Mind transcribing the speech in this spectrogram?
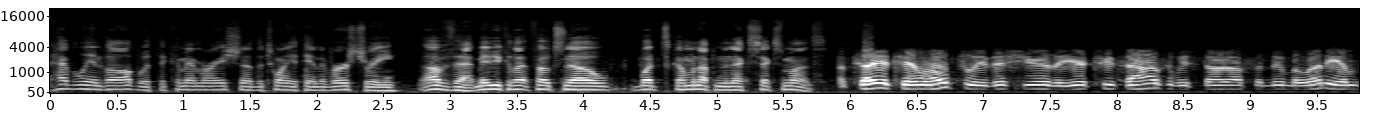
heavily involved with the commemoration of the 20th anniversary of that. Maybe you could let folks know what's coming up in the next six months. I'll tell you, Tim, hopefully this year, the year 2000, we start off the new millennium.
